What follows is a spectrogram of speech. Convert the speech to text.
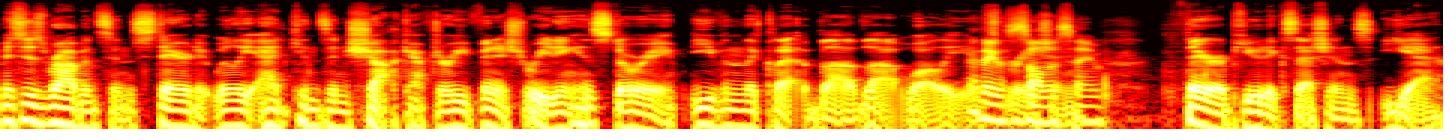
Mrs. Robinson stared at Willie Adkins in shock after he finished reading his story. Even the cla- blah blah Wally. I think this is all the same. Therapeutic sessions, yeah.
